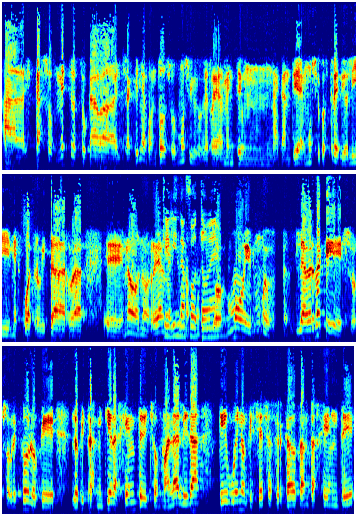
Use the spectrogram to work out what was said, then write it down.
a escasos metros tocaba el chaqueño con todos sus músicos, que realmente una cantidad de músicos, tres violines, cuatro guitarras, eh, no, no, realmente Qué linda foto, ¿eh? muy, muy la verdad que eso, sobre todo lo que lo que transmitía la gente de Chosmalal era qué bueno que se haya acercado tanta gente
